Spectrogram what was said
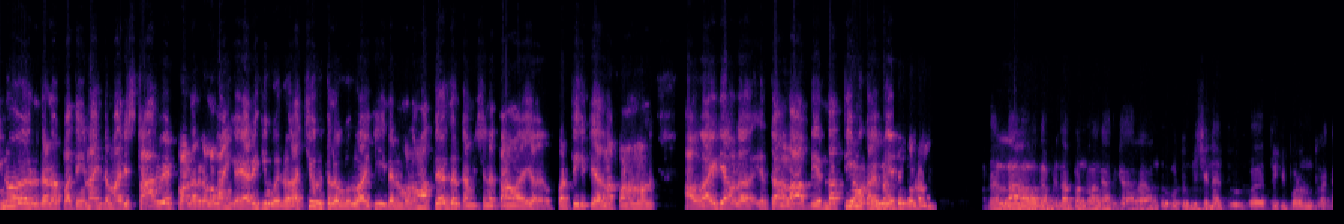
இன்னொரு தடவை பாத்தீங்கன்னா இந்த மாதிரி ஸ்டார் வேட்பாளர்கள் எல்லாம் இங்க இறக்கி ஒரு அச்சுறுத்தலை உருவாக்கி இதன் மூலமா தேர்தல் கமிஷனை தான் படுத்திக்கிட்டு அதெல்லாம் பண்ணணும்னு அவங்க ஐடியாவுல இருக்காங்களா? அப்படி இருந்தா திமுக எதிர்கொள்ளணும். அதெல்லாம் அவங்க அப்படிதான் பண்ணுவாங்க. அதுக்காக தான் வந்து ஓட்டு மிஷினை தூக்கி போடணுன்றாங்க.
